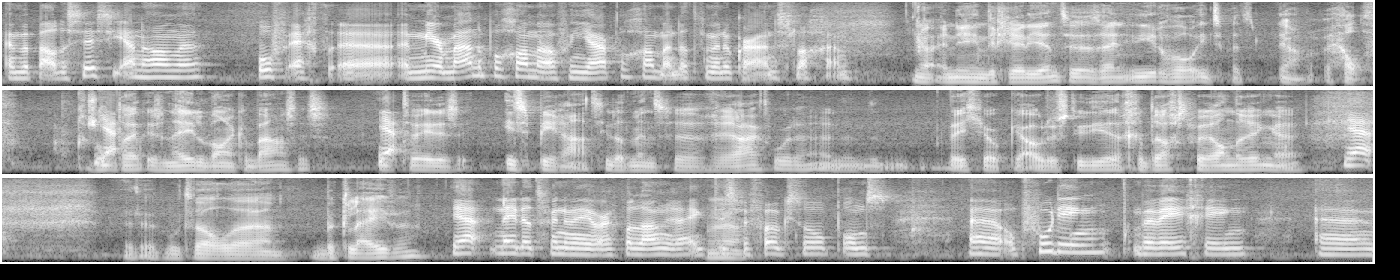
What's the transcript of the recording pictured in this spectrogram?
een bepaalde sessie aan hangen. Of echt eh, een meermaandenprogramma of een jaarprogramma dat we met elkaar aan de slag gaan. Ja, en de ingrediënten zijn in ieder geval iets met ja, health. Gezondheid is een hele belangrijke basis. Ja. Het tweede is inspiratie, dat mensen geraakt worden. En, Weet je ook, je oude studie, gedragsverandering. eh, Ja, Het, het moet wel eh, beklijven. ja, nee, dat vinden we heel erg belangrijk. Dus we focussen op ons op voeding, beweging, ehm, eh,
